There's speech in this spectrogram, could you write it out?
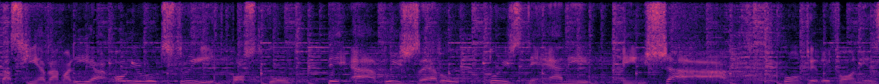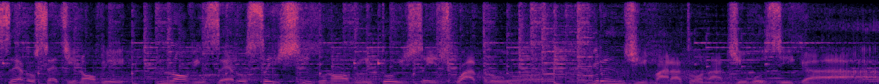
Tasquinha da Maria, Hollywood Street, postcode TA202DN em Chá. Com telefone 079 90659 264. Grande maratona de música.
